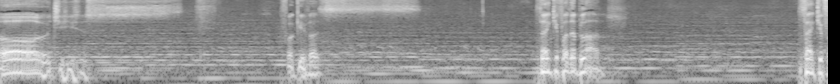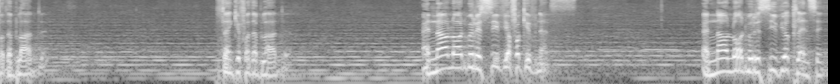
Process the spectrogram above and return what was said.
Oh, Jesus. Forgive us. Thank you for the blood. Thank you for the blood. Thank you for the blood. And now, Lord, we receive your forgiveness. And now, Lord, we receive your cleansing.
